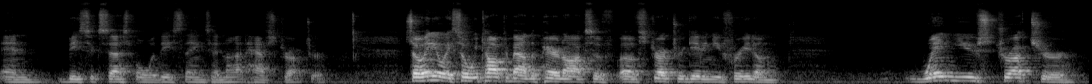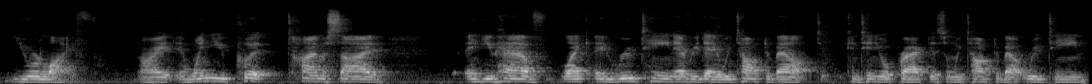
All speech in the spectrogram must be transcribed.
and be successful with these things and not have structure. So, anyway, so we talked about the paradox of, of structure giving you freedom. When you structure your life, all right, and when you put time aside and you have like a routine every day, we talked about continual practice and we talked about routine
